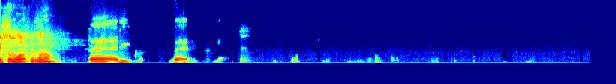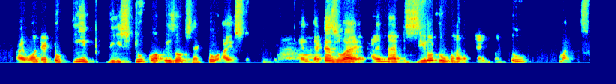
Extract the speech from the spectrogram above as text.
isomorphism very good very good yeah. I wanted to keep these two copies of Z2 iso. And that is why I mapped 0 to 1 and 1 to minus.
